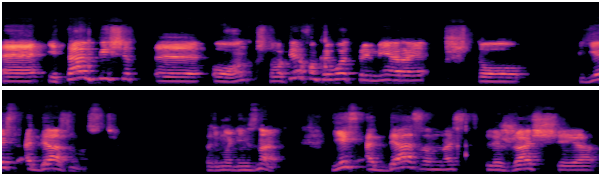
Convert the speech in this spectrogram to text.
Э, и там пишет э, он, что, во-первых, он приводит примеры, что есть обязанность, кстати, многие не знают, есть обязанность, лежащая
